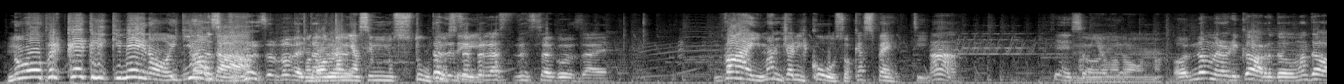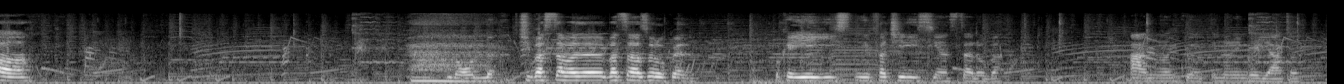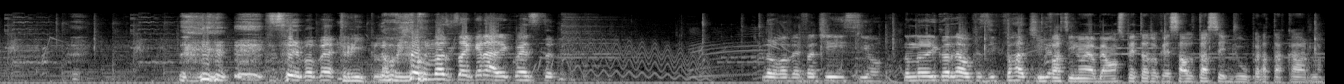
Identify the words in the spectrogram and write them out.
No, perché clicchi meno, idiota? Ah, scusa, vabbè, Madonna mia, sei uno stupido sei. sempre la stessa cosa, eh. Vai, mangia il coso, che aspetti? Ah. Che ne so. mia, io. madonna. Oh, non me lo ricordo, madò. LOL. Ci bastava, bastava solo quello. Ok, è facilissima sta roba. Ah, non ho, ingo- non ho ingoiato. sì, vabbè. Tripla. Lo vogliamo massacrare questo. No, vabbè, facilissimo. Non me lo ricordavo così facile. Infatti noi abbiamo aspettato che saltasse giù per attaccarlo.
